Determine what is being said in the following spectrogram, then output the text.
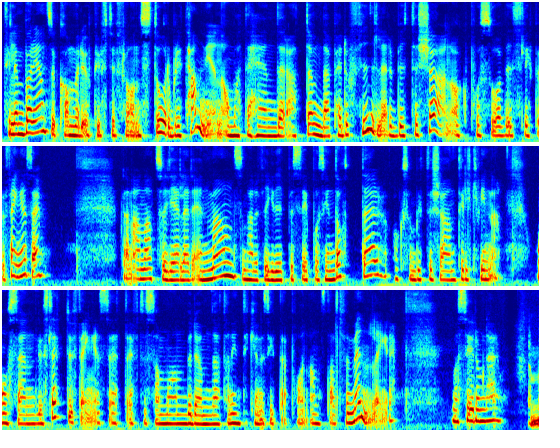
Till en början så kommer det uppgifter från Storbritannien om att det händer att dömda pedofiler byter kön och på så vis slipper fängelse. Bland annat så gäller det en man som hade förgripit sig på sin dotter och som bytte kön till kvinna och sen blev släppt ur fängelset eftersom man bedömde att han inte kunde sitta på en anstalt för män längre. Vad säger du om det här? Men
